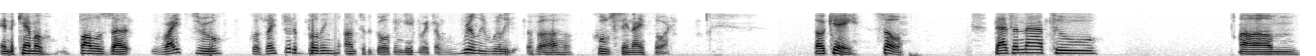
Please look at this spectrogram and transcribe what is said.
and the camera follows uh, right through, goes right through the building onto the Golden Gate Bridge. A really, really uh, cool scene, I thought. Okay, so that's a nod to um,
